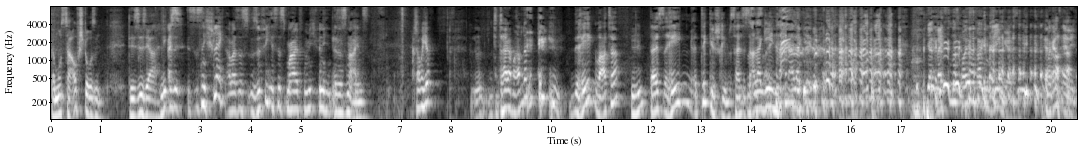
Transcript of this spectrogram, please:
da musst du aufstoßen. Das ist ja nichts. Also, es ist nicht schlecht, aber es ist, süffig ist es mal, für mich finde ich, es ist eine Eins. Schau mal hier. Detail am Rande. Regenwarte. Da ist Regen äh, dick geschrieben. Das heißt, das ist Allergen. ein Allergen. Ja, weißt du, was heutzutage im Regen ist? Mal ganz ehrlich.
